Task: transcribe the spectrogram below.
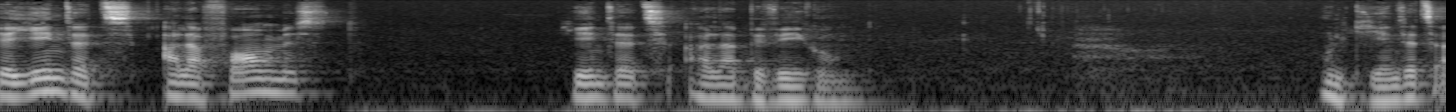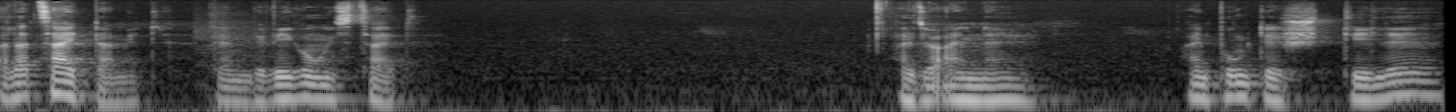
der jenseits aller Form ist, jenseits aller Bewegung und jenseits aller Zeit damit, denn Bewegung ist Zeit. Also eine, ein Punkt der Stille,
